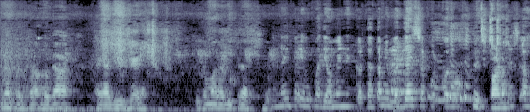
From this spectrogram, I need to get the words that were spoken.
બધા અહીંયા જે છે એ તમારા દીકરા છે. નહીં ભાઈ એવું કદી અમે નથી કરતા. તમે બધાય સપોર્ટ કરો. પણ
